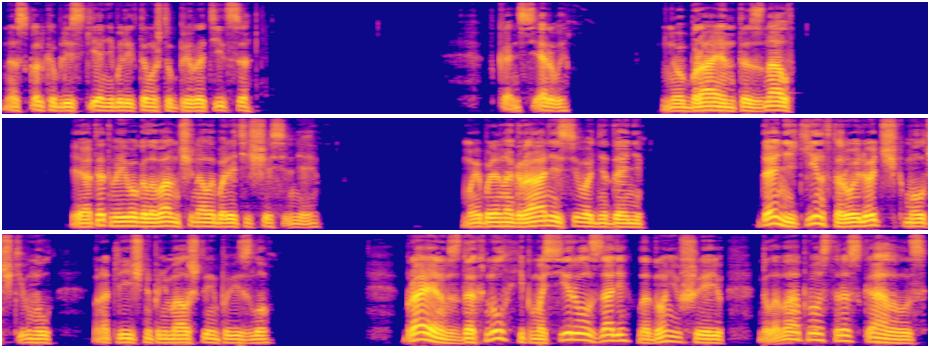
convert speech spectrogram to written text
Насколько близки они были к тому, чтобы превратиться в консервы. Но Брайан-то знал, и от этого его голова начинала болеть еще сильнее. Мы были на грани сегодня, Дэнни. Дэнни Кин, второй летчик, молча кивнул. Он отлично понимал, что им повезло. Брайан вздохнул и помассировал сзади ладонью шею. Голова просто раскалывалась.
